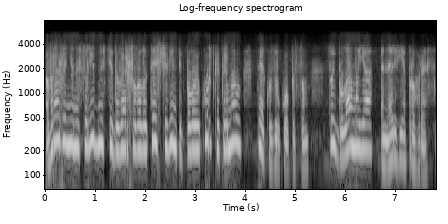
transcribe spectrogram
Враження несолідності довершувало те, що він під полою куртки тримав теку з рукописом. То й була моя енергія прогресу.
